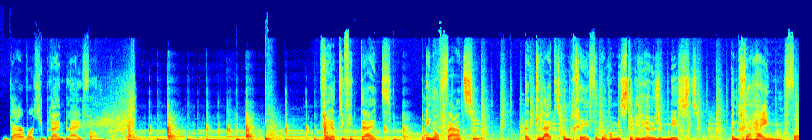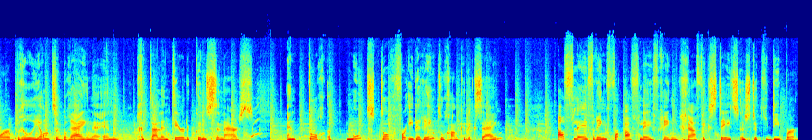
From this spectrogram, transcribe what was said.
Daar wordt je brein blij van. Creativiteit, innovatie. Het lijkt omgeven door een mysterieuze mist. Een geheim voor briljante breinen en getalenteerde kunstenaars. En toch, het moet toch voor iedereen toegankelijk zijn? Aflevering voor aflevering graaf ik steeds een stukje dieper.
